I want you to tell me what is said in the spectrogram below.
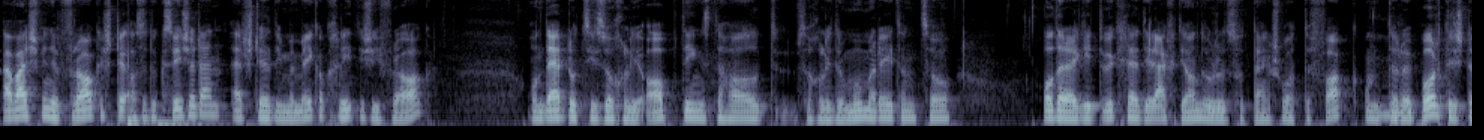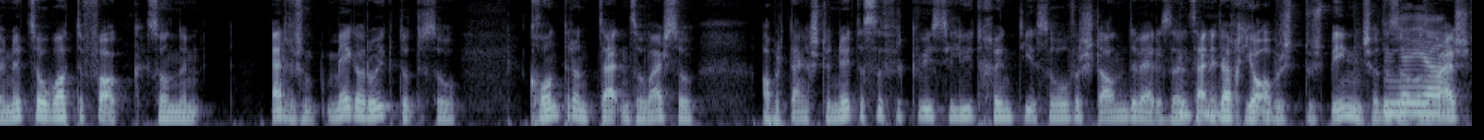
Auch weißt du, wenn er Fragen stellt, also du siehst ja dann, er stellt immer mega kritische Frage. Und er tut sie so ein bisschen abdingsen halt, so ein bisschen drum reden und so. Oder er gibt wirklich eine direkte Antwort, wo du so denkst, what the fuck? Und der Reporter ist dann nicht so, what the fuck, sondern er ist mega ruhig, tut er so kontern und sagt dann so, weißt du, so, Aber denkst du nicht, dass das für gewisse Leute könnte so verstanden werden? Also, sagt nicht einfach, ja, aber du spinnst oder so. Ja, ja. Also, weißt,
